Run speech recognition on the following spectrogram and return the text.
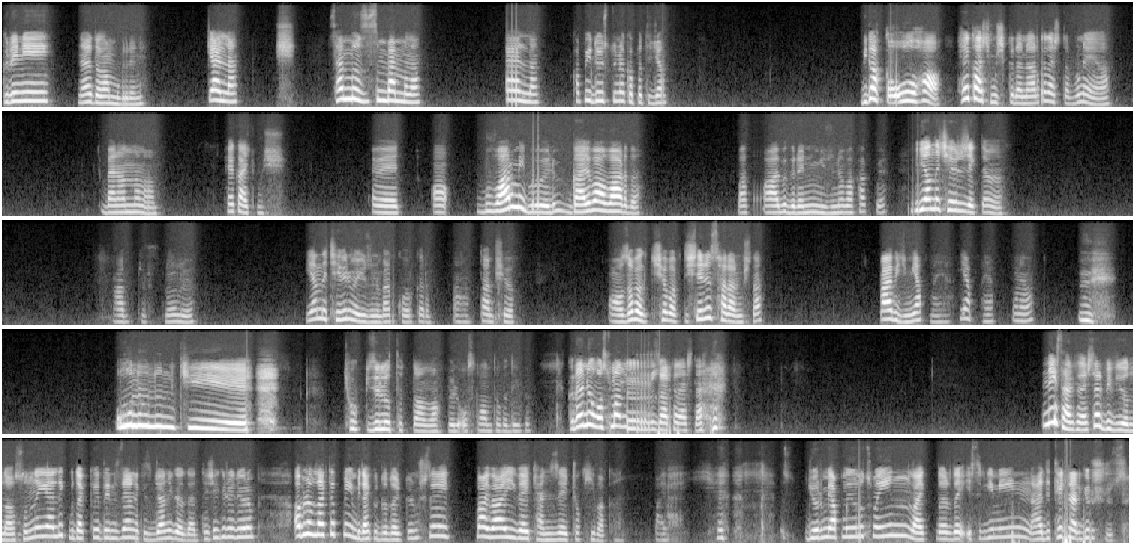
Granny. Nerede lan bu Granny? Gel lan. Şş. Sen mi hızlısın ben mi lan? Gel lan. Kapıyı da üstüne kapatacağım. Bir dakika oha. Hack açmış Granny arkadaşlar bu ne ya? Ben anlamam. Hack açmış. Evet. Aa, bu var mıydı bu bölüm? Galiba vardı. Bak abi Granny'nin yüzüne bakak be. Bir anda çevirecek değil mi? Abi dur ne oluyor? Bir anda çevirme yüzünü ben korkarım. Aha tam bir şey yok. Ağza bak dişe bak dişlerin sararmış lan. Abicim yapma ya. Yapma ya. O ne lan? Üf. Onun ki. Çok güzel oturttu ama böyle Osman tokadı gibi. Granny Osman görürüz arkadaşlar. Neyse arkadaşlar bir videonun daha sonuna geldik. Bu dakika denizleyen herkese canı gölden teşekkür ediyorum. Abone ol, like atmayın. Bir dahaki videoda görüşmek üzere. Bay bay ve kendinize çok iyi bakın. Bay bay. Yorum yapmayı unutmayın. Like'ları da esirgemeyin. Hadi tekrar görüşürüz.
